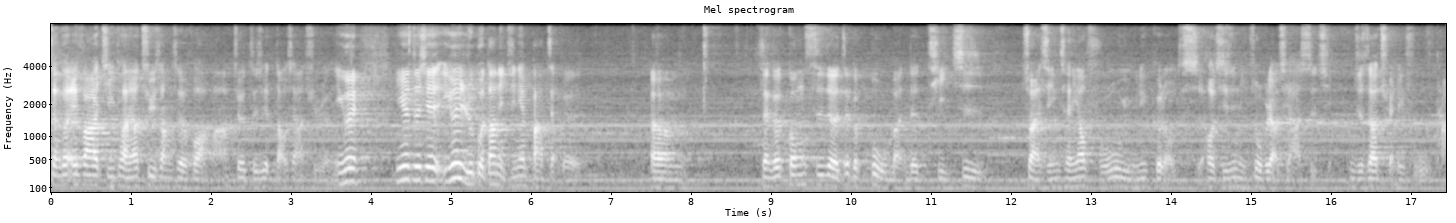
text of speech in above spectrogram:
整个 FR 集团要去上社化嘛，就直接倒下去了。因为因为这些，因为如果当你今天把整个嗯整个公司的这个部门的体制转型成要服务 Uniqlo 的时候，其实你做不了其他事情，你就是要全力服务它，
